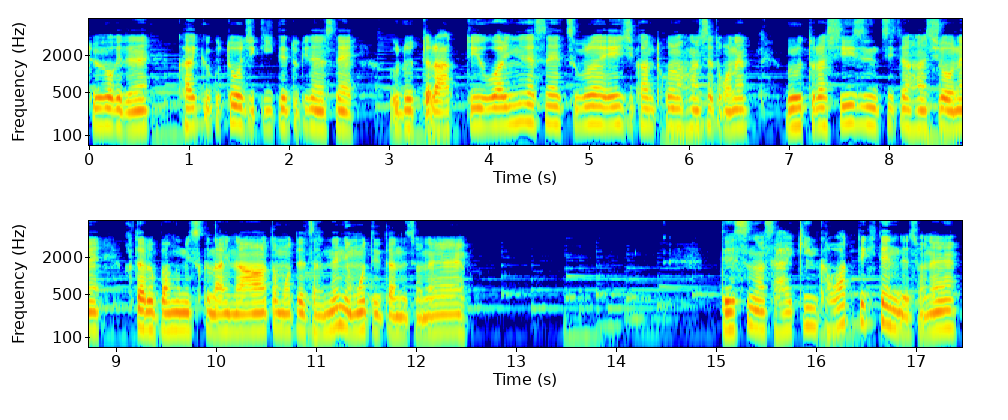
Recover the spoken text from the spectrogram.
というわけでね、開局当時聞いてる時にはですね、ウルトラっていう割にですね、つぶら英二監督の話だとかね、ウルトラシリーズについての話をね、語る番組少ないなぁと思って残念に思っていたんですよね。ですが最近変わってきてんですよね。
